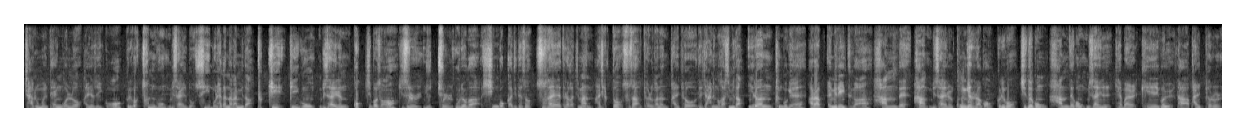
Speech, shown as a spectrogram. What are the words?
자금을 댄 걸로 알려져 있고 그리고 천궁 미사일도 수입을 해간 나라입니다. 특히 비궁 미사일은 콕 집어서 기술 유출 우려가 신고까지 돼서 수사에 들어갔지만 아직도 수사 결과는 발표되지 않은 것 같습니다. 이런 판국에 아랍에미레이트가 함대 함 미사일을 공개를 하고 그리고 지대공 함대공 미사일 개발 계획을 다 발표를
